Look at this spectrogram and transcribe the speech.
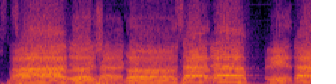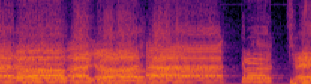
स्वादुषगो सदः पितरो वयोधा कृच्छे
